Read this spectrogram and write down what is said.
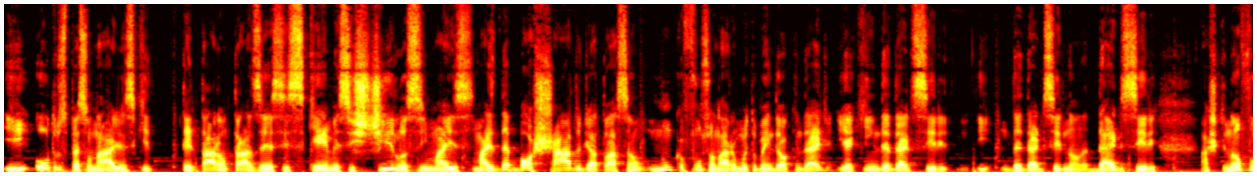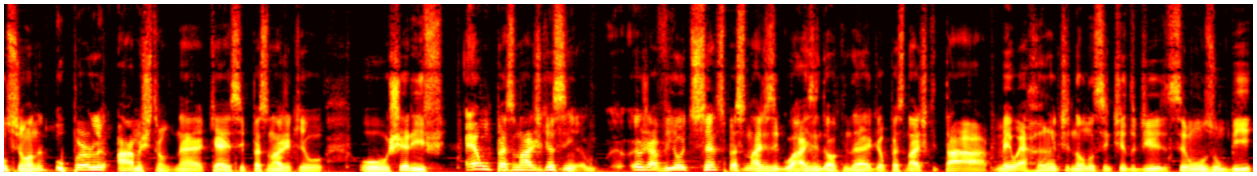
E outros personagens que tentaram trazer esse esquema, esse estilo assim mais, mais debochado de atuação, nunca funcionaram muito bem em The Walking Dead e aqui em The Dead City, The Dead City não, né? Dead City, acho que não funciona. O Pearl Armstrong, né, que é esse personagem aqui, o, o xerife, é um personagem que, assim, eu já vi 800 personagens iguais em The Walking Dead. É um personagem que tá meio errante, não no sentido de ser um zumbi,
